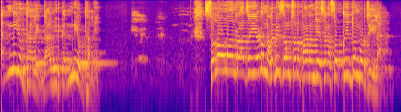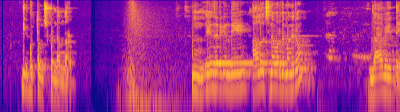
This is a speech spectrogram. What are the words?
అన్ని యుద్ధాలే దావీదికి అన్ని యుద్ధాలే. సొలోమోన్ రాజు అయ్యాడు నలభై సంవత్సరాల పాలన చేశాడు అసలు ఒక్క యుద్ధం కూడా చేయలే. ఇది గుర్తుంచుకోండి అందరూ. ఏం జరిగింది? ఆలోచన ఎవరిది మందిరం? దావీద్దే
